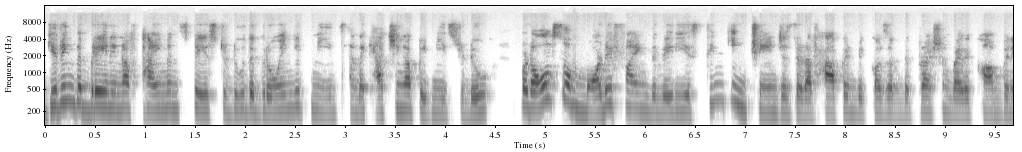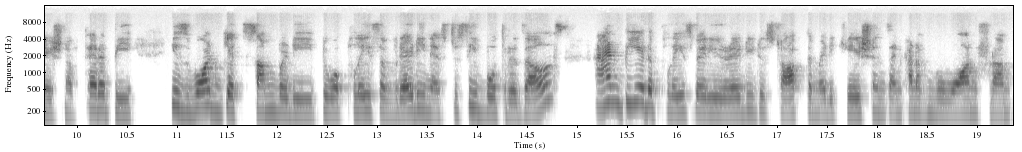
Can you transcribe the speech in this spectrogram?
giving the brain enough time and space to do the growing it needs and the catching up it needs to do but also modifying the various thinking changes that have happened because of depression by the combination of therapy is what gets somebody to a place of readiness to see both results and be at a place where you're ready to stop the medications and kind of move on from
